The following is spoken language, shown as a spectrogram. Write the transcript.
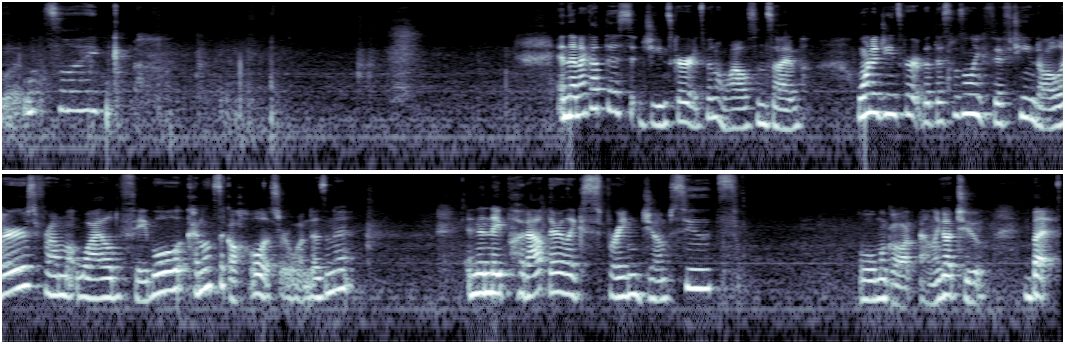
what it looks like. And then I got this jean skirt. It's been a while since I've worn a jean skirt, but this was only $15 from Wild Fable. It kind of looks like a Hollister one, doesn't it? And then they put out their like spring jumpsuits. Oh my god, I only got two. But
